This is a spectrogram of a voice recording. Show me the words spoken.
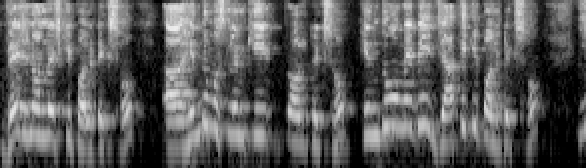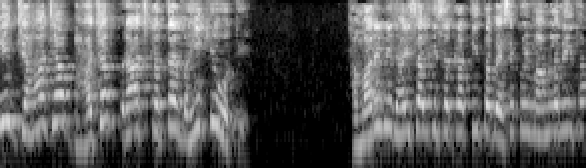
वेज नॉन वेज की पॉलिटिक्स हो हिंदू मुस्लिम की पॉलिटिक्स हो हिंदुओं में भी जाति की पॉलिटिक्स हो ये जहाँ जहाँ भाजपा राज करता है वहीं क्यों होती है? हमारी भी ढाई साल की सरकार थी तब ऐसे कोई मामला नहीं था।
